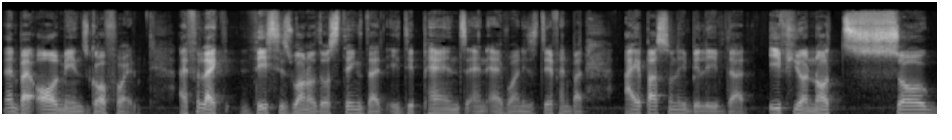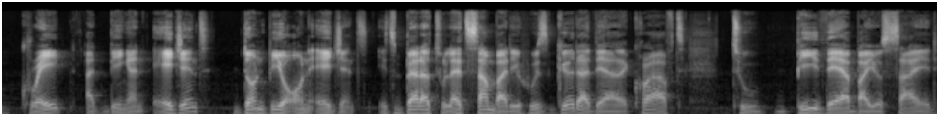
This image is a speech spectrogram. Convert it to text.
then by all means go for it. I feel like this is one of those things that it depends and everyone is different, but I personally believe that if you're not so great at being an agent, don't be your own agent. It's better to let somebody who's good at their craft to be there by your side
